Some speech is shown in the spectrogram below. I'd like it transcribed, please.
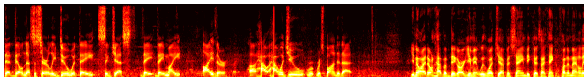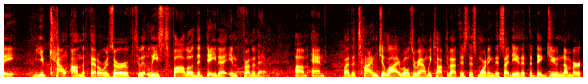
that they'll necessarily do what they suggest they, they might either. Uh, how, how would you r- respond to that? You know, I don't have a big argument with what Jeff is saying because I think fundamentally you count on the Federal Reserve to at least follow the data in front of them. Um, and by the time July rolls around, we talked about this this morning this idea that the big June number,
